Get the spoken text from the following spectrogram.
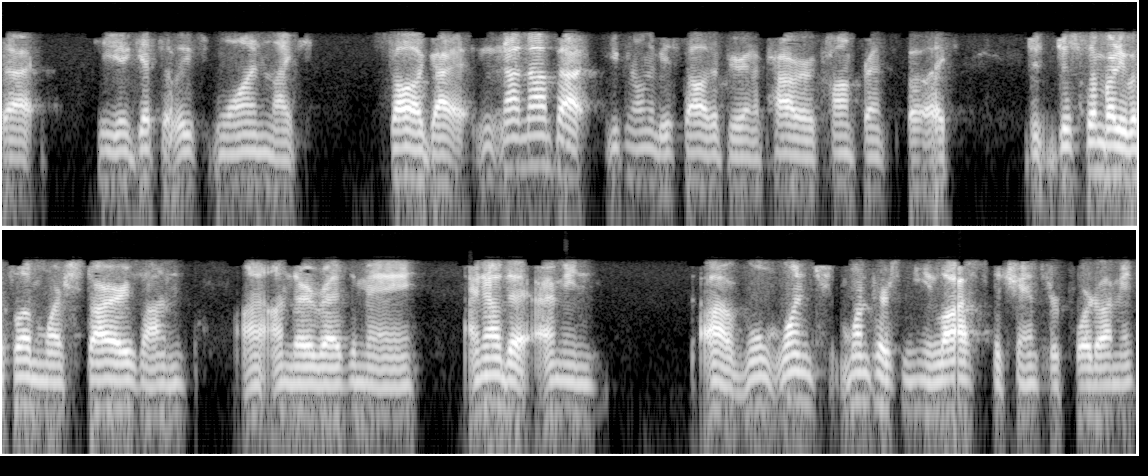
that he gets at least one like solid guy. Not not that you can only be solid if you're in a power conference, but like j- just somebody with a little more stars on on, on their resume. I know that I mean uh one one person he lost the transfer portal. I mean,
